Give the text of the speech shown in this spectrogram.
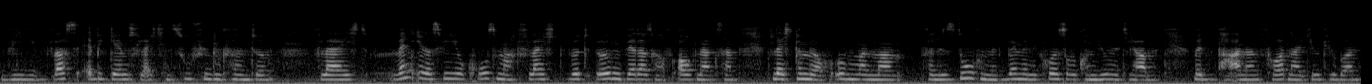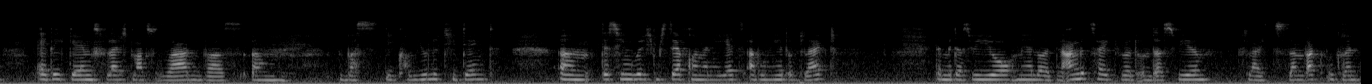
wie was Epic Games vielleicht hinzufügen könnte. Vielleicht, wenn ihr das Video groß macht, vielleicht wird irgendwer darauf aufmerksam. Vielleicht können wir auch irgendwann mal versuchen, wenn wir eine größere Community haben, mit ein paar anderen Fortnite-YouTubern, Epic Games vielleicht mal zu sagen, was, ähm, was die Community denkt. Ähm, deswegen würde ich mich sehr freuen, wenn ihr jetzt abonniert und liked damit das Video auch mehr Leuten angezeigt wird und dass wir vielleicht zusammen wachsen können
